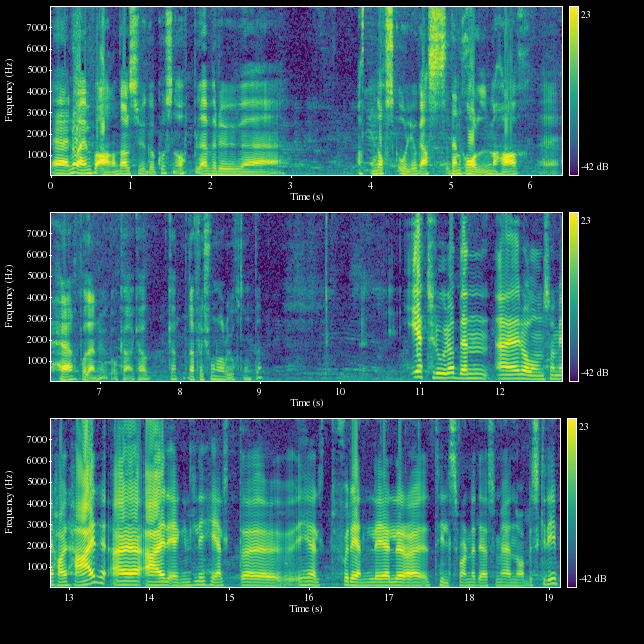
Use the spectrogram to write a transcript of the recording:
Eh, nå er vi på Arendalsuka. Hvordan opplever du eh, at norsk olje og gass, den rollen vi har eh, her på denne uka, hva, hva, hva refleksjoner har du gjort rundt det? Jeg tror at den eh, rollen som vi har her, er, er egentlig helt, eh, helt, forenlig eller eh, tilsvarende det som jeg nå beskrev.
